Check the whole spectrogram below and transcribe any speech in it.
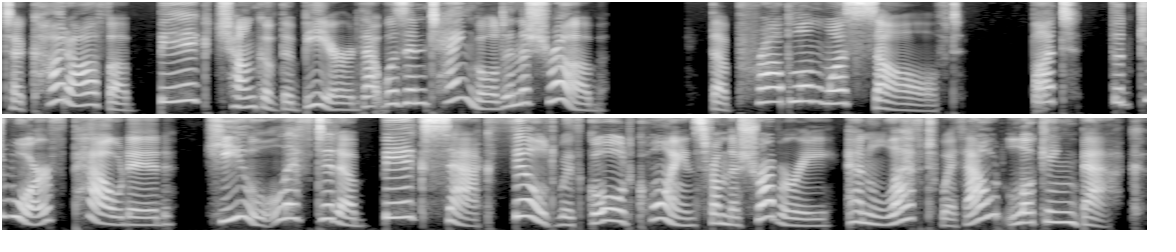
to cut off a big chunk of the beard that was entangled in the shrub. The problem was solved. But the dwarf pouted. He lifted a big sack filled with gold coins from the shrubbery and left without looking back.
